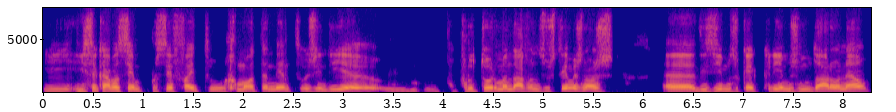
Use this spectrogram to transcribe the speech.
e isso acaba sempre por ser feito remotamente. Hoje em dia, o, o produtor mandava-nos os temas, nós uh, dizíamos o que é que queríamos mudar ou não,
